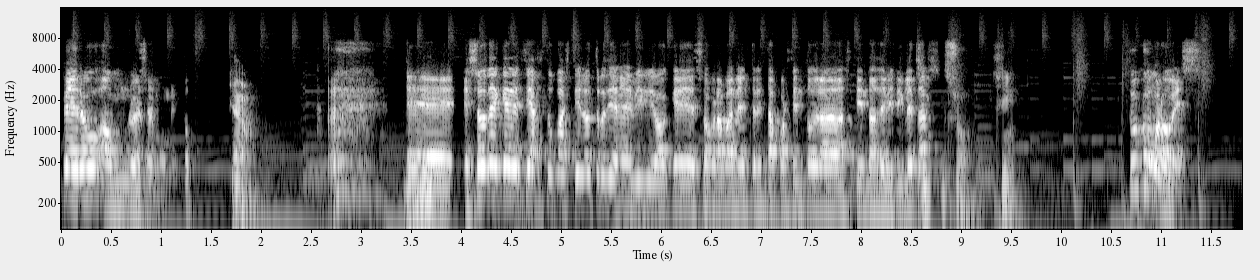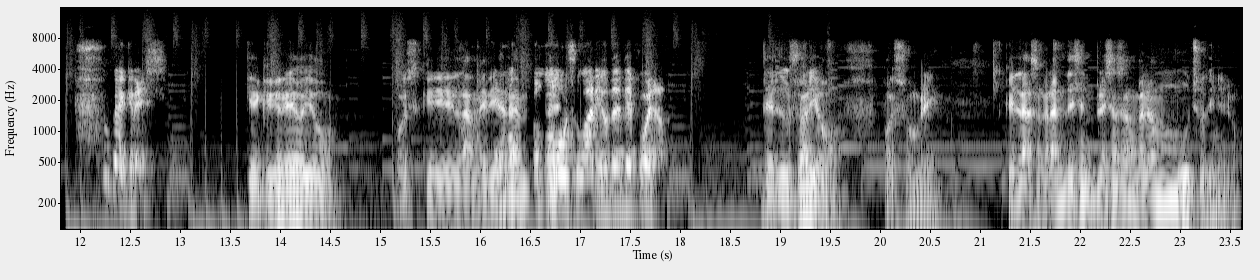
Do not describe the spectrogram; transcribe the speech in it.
pero aún no es el momento. Claro. Eh, eso de que decías tú, Casti, el otro día en el vídeo que sobraban el 30% de las tiendas de bicicletas. Sí, eso, sí. ¿Tú cómo lo ves? ¿Tú qué crees? ¿Qué, qué creo yo? Pues que la mediana. Como, como usuario, desde fuera. Desde usuario, pues hombre, que las grandes empresas han ganado mucho dinero.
